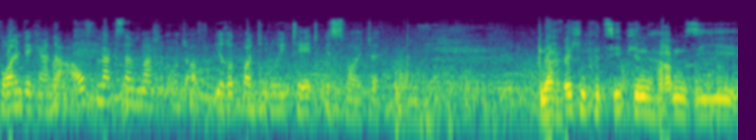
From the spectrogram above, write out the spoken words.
wollen wir gerne aufmerksam machen und auf ihre Kontinuität bis heute. Nach welchen Prinzipien haben Sie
